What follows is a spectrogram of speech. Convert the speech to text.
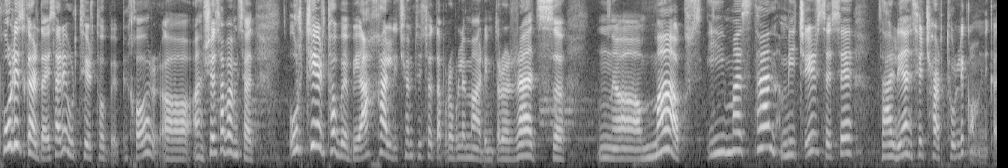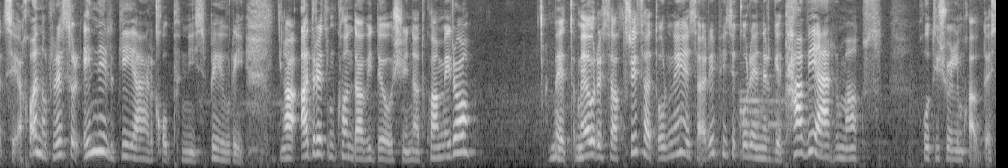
ფულის გარდა ეს არის ურთიერთობები ხო? ან შესაბამისად ურთიერთობები ახალი ჩემთვის ცოტა პრობლემა არის იმიტომ რომ რაც მაქვს იმასთან მიჭირს ესე ძალიან ესე ჩართული კომუნიკაცია, ხო? ანუ რესურ ენერგია არ ყოფნის ბევრი. ადრეც მქონდა ვიდეოში ნათქვამი, რომ მე მეორე სახლში სატურნი ეს არის ფიზიკური ენერგია. თავი არ მაქვს. ხუთი შვილი მყავდეს.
